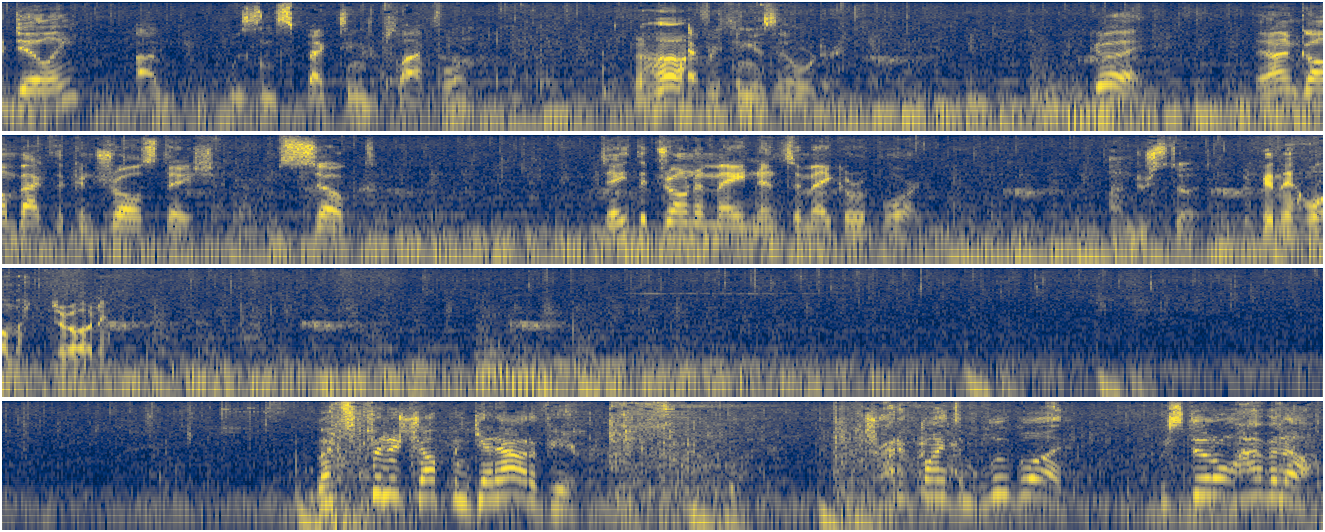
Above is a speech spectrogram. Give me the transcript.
You doing? I was inspecting the platform. Aha, Everything is in order. Good. Then I'm going back to the control station. I'm soaked. Take the drone to maintenance and make a report. Understood. kenen huomasi drone. Let's finish up and get out of here. Try to find some blue blood. We still don't have enough.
